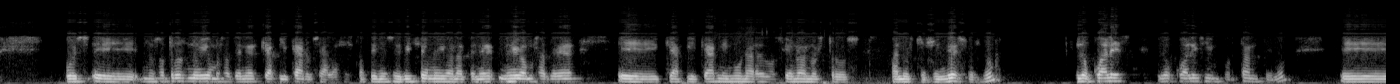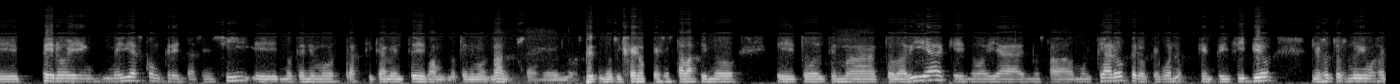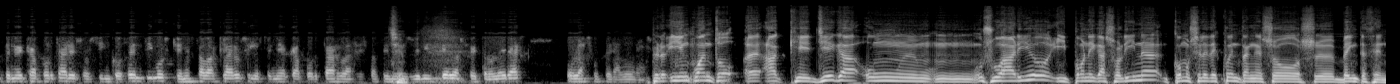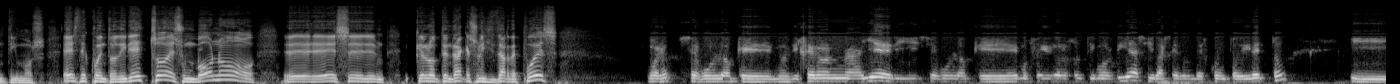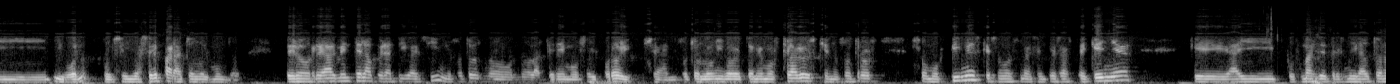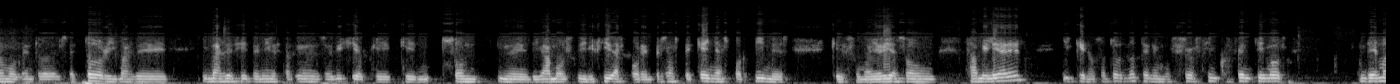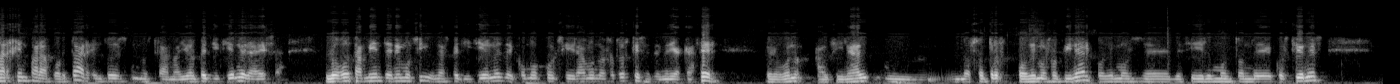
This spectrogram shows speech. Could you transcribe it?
pues eh, nosotros no íbamos a tener que aplicar, o sea, las estaciones de servicio no iban a tener, no íbamos a tener eh, que aplicar ninguna reducción a nuestros a nuestros ingresos, ¿no? Lo cual es, lo cual es importante, ¿no? Eh, pero en medidas concretas en sí eh, no tenemos prácticamente, vamos, no tenemos nada. O sea, nos, nos, dijeron que se estaba haciendo eh, todo el tema todavía, que no había, no estaba muy claro, pero que bueno, que en principio nosotros no íbamos a tener que aportar esos cinco céntimos, que no estaba claro si los tenía que aportar las estaciones de servicio, las petroleras o las operadoras. Pero y en cuanto eh, a que llega un, usuario y pone gasolina, ¿cómo se le descuentan esos 20 eh, céntimos? ¿Es descuento directo? ¿Es un bono? Eh, ¿Es que lo tendrá que solicitar después? Bueno, según lo que nos dijeron ayer y según lo que hemos oído los últimos días, iba a ser un descuento directo y, bueno, pues iba a ser para todo el mundo pero realmente la operativa en sí nosotros no, la tenemos hoy por hoy. O sea, nosotros lo único que tenemos claro es que nosotros somos pymes, que somos unas empresas pequeñas, que hay pues más de 3.000 autónomos dentro del sector y más de y más de 7.000 estaciones de servicio que, son, eh, digamos, dirigidas por empresas pequeñas, por pymes, que su mayoría son familiares y que nosotros no tenemos esos 5 céntimos de margen para aportar. Entonces, nuestra mayor petición era esa. Luego también tenemos sí unas peticiones de cómo consideramos nosotros que se tendría que hacer. Pero bueno, al final mm, nosotros podemos opinar, podemos eh, decidir un montón de cuestiones,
